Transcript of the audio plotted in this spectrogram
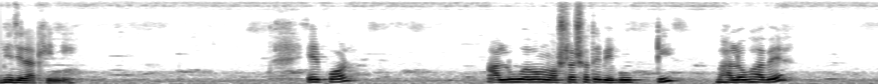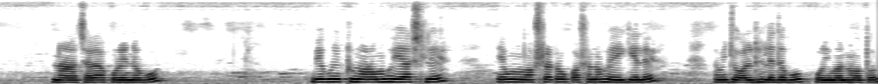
ভেজে রাখিনি। এরপর আলু এবং মশলার সাথে বেগুনটি ভালোভাবে নাড়াচাড়া করে নেব। বেগুন একটু নরম হয়ে আসলে এবং মশলাটাও কষানো হয়ে গেলে আমি জল ঢেলে দেব পরিমাণ মতন।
